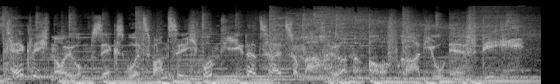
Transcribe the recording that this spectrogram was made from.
Täglich neu um 6.20 Uhr und jederzeit zum Nachhören auf radiof.de.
